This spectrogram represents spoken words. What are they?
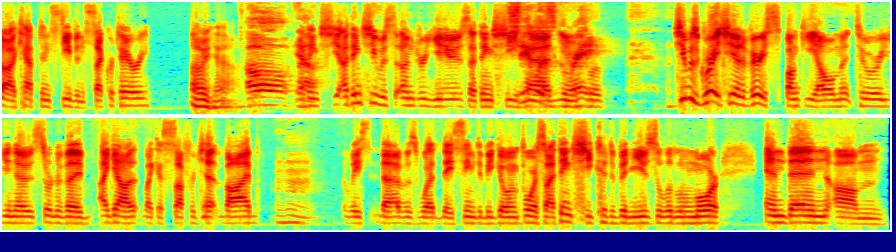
uh, Captain Stevens' secretary. Oh yeah. Oh, yeah. I think she, I think she was underused. I think she, she had, was you know, great. sort of- she was great. She had a very spunky element to her. You know, sort of a, I got like a suffragette vibe. Mhm. At least that was what they seemed to be going for. So I think she could have been used a little more. And then, um,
